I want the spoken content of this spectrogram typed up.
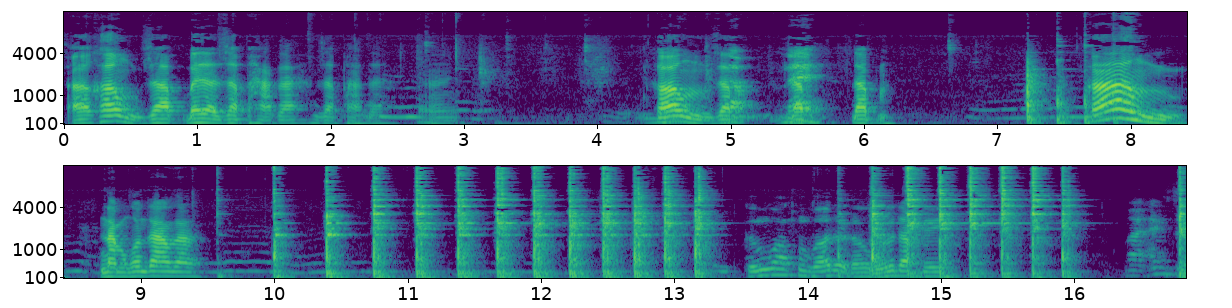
ờ không dập bây giờ dập hạt ra dập hạt ra. Đấy. không dập Đập, đập đập không nằm con dao ra Cứng quá không vỡ được đâu. cứ đập đi. Này, anh rửa,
